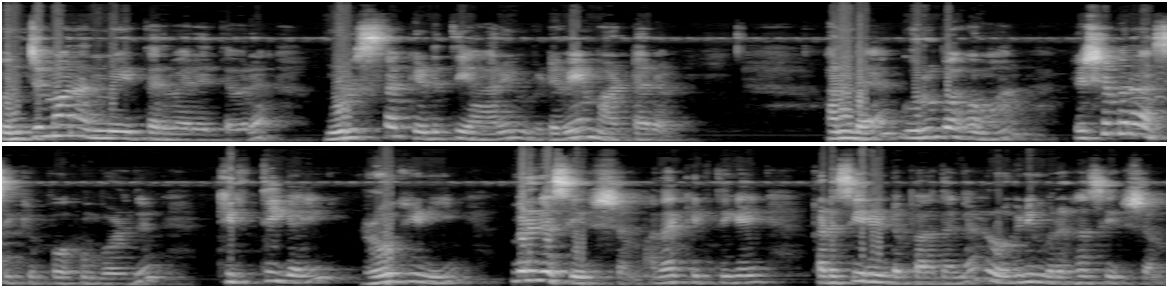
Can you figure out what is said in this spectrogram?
கொஞ்சமா நன்மையை தருவாரே தவிர முழுசா கெடுத்து யாரையும் விடவே மாட்டார். அந்த குரு பகவான் ரிஷபராசிக்கு போகும்பொழுது கிருத்திகை ரோகிணி மிருகசீர்ஷம். அதான் கிருத்திகை கடைசி ரெண்டு பாதங்கள் ரோகிணி மிருகசீர்ஷம்.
